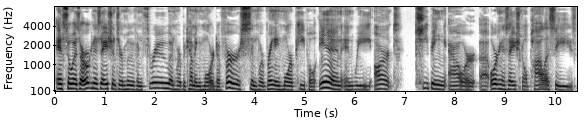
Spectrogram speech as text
And so, as our organizations are moving through and we're becoming more diverse and we're bringing more people in, and we aren't keeping our uh, organizational policies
